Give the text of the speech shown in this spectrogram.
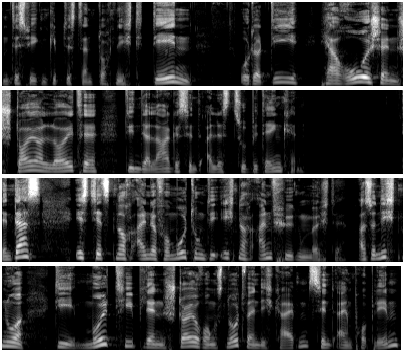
Und deswegen gibt es dann doch nicht den oder die heroischen Steuerleute, die in der Lage sind, alles zu bedenken. Denn das ist jetzt noch eine Vermutung, die ich noch anfügen möchte. Also nicht nur die multiplen Steuerungsnotwendigkeiten sind ein Problem,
